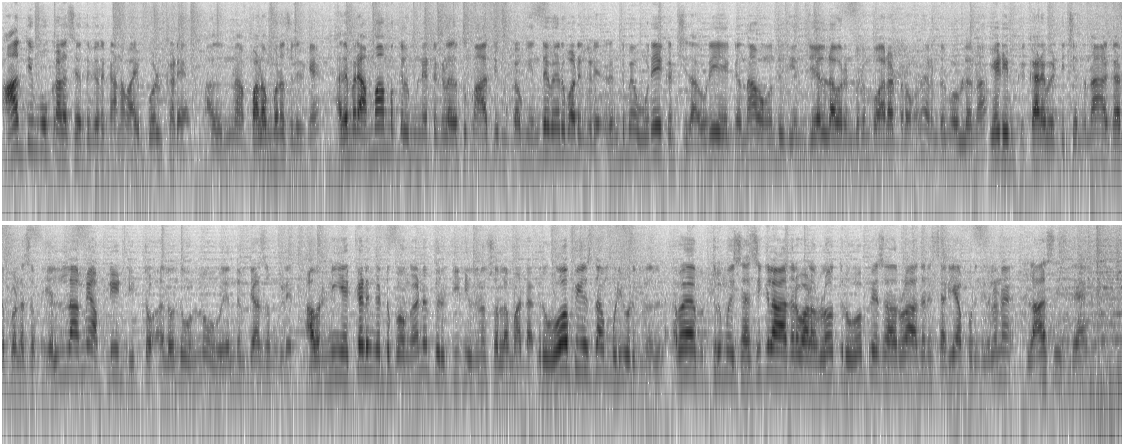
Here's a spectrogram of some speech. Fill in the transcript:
அதிமுகவில் சேர்த்துக்கிறதுக்கான வாய்ப்புகள் கிடையாது. அது வந்து நான் பல முறை சொல்லியிருக்கேன். அதே மாதிரி அம்மா மக்கள் முன்னேற்ற கழகத்துக்கும் அதிமுகவுக்கும் எந்த வேறுபாடும் கிடையாது. ரெண்டுமே ஒரே கட்சி தான். ஒரே இயக்கம் தான். அவங்க வந்து ஜெய- ஜெயலலிதா ரெண்டு பேரும் பாராட்டுறவங்க தான். ரெண்டு பேரும் உள்ளதான் ஏடிஎம்க்கு கரை வெட்டி சேர்ந்தா கருப்பண்ண எல்லாமே அப்படியே டிட்டோ அதில் வந்து ஒன்றும் எந்த வித்தியாசமும் கிடையாது. அவர் நீ எக்கடுங்கட்டு போங்கன்னு திரு டிடிவி சொல்ல மாட்டார். திரு ஓபிஎஸ் தான் முடிவு எடுக்கிறது இல்லை திருமதி சசிகலா ஆதரவாளர்களோ திரு ஓபிஎஸ் ஆதரவாளோ அதை சரியா புரிஞ்சுக்கலன்னு லாஸ் இஸ் தேர்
